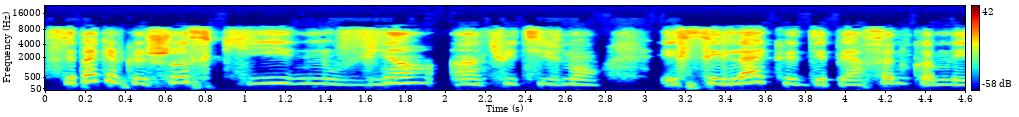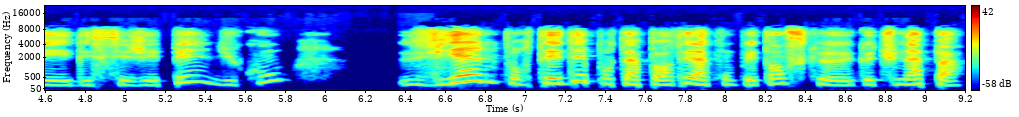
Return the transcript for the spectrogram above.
C'est pas quelque chose qui nous vient intuitivement. Et c'est là que des personnes comme les, CGP, du coup, viennent pour t'aider, pour t'apporter la compétence que, tu n'as pas.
